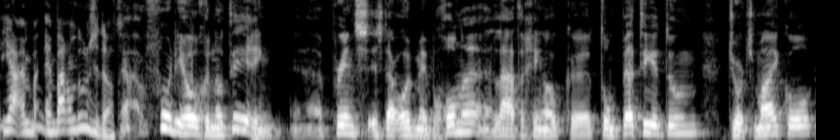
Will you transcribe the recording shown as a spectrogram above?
ja en, en waarom doen ze dat? Ja, voor die hoge notering. Ja, Prince is daar ooit mee begonnen. En later ging ook uh, Tom Petty het doen, George Michael.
